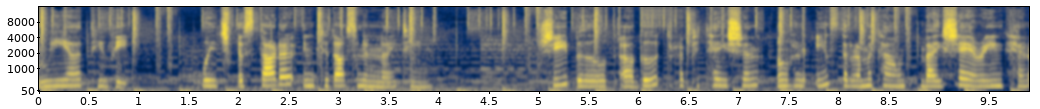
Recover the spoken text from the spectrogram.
Mia TV which started in 2019. She built a good reputation on her Instagram account by sharing her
